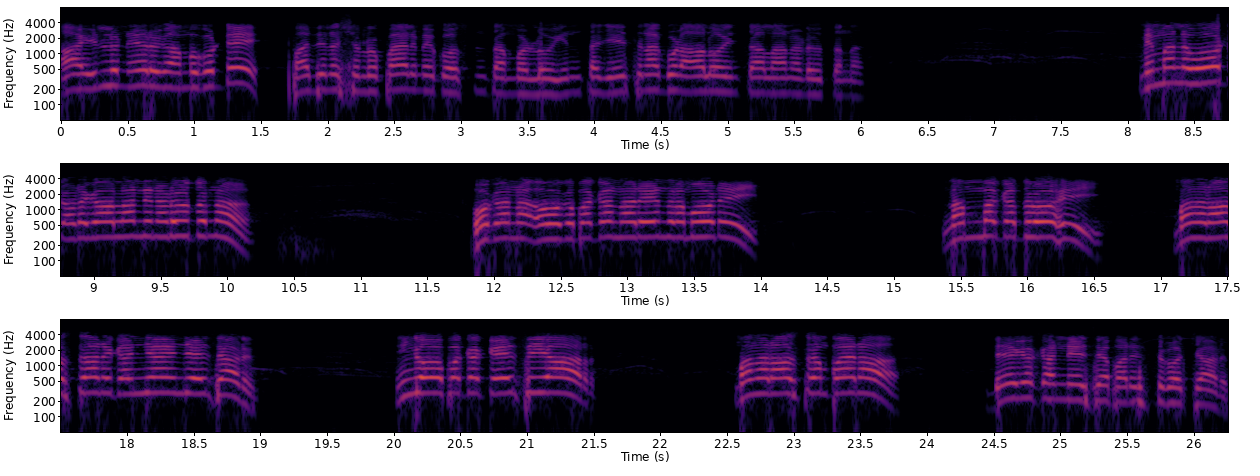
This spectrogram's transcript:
ఆ ఇల్లు నేరుగా అమ్ముకుంటే పది లక్షల రూపాయలు మీకు వస్తుంది తమ్ముళ్ళు. ఇంత చేసినా కూడా ఆలోచించాలా అని అడుగుతున్నా. మిమ్మల్ని ఓటు అడగాలని నేను అడుగుతున్నా. ఒక ఒక పక్క నరేంద్ర మోడీ నమ్మక ద్రోహి మన రాష్ట్రానికి అన్యాయం చేశాడు. ఇంకో పక్క కేసీఆర్ మన రాష్ట్రం పైన డేగ కన్నేసే పరిస్థితికి వచ్చాడు.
